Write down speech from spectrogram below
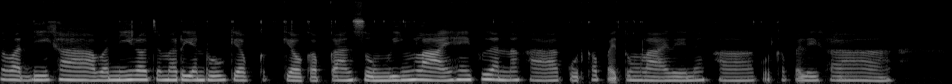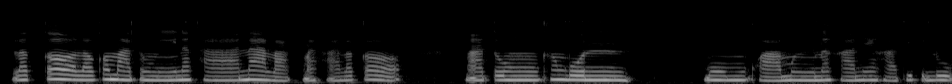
สวัสดีค่ะ วันนี้เราจะมาเรียนรู้เกี่ยวกับเกี่ยวกับการส่งลิงก์ไลน์ให้เพื่อนนะคะ กดเข้าไปตรงไลน์เลยนะคะ กดเข้าไปเลยค่ะ แล้วก็เราก็มาตรงนี้นะคะ หน้าหลักนะคะ แล้วก็มาตรงข้างบนมุมขวามือนะคะเนี่ยค่ะที่เป็นรูป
